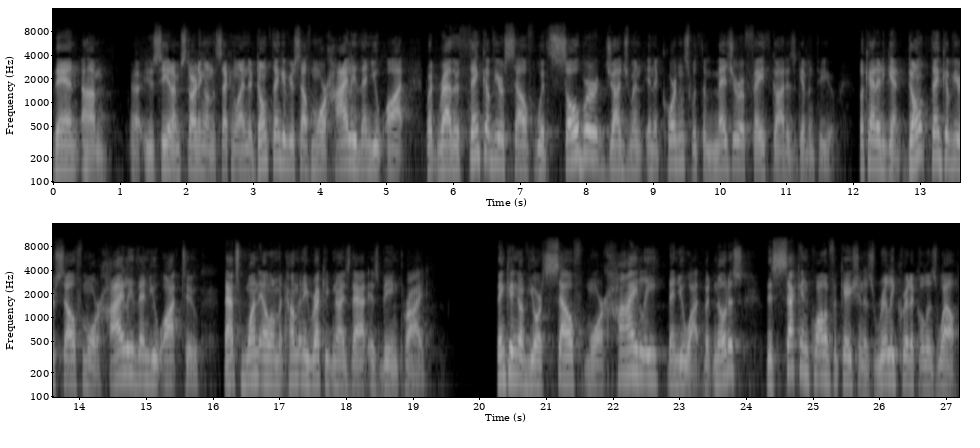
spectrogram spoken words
than, um, uh, you see it, I'm starting on the second line there. Don't think of yourself more highly than you ought, but rather think of yourself with sober judgment in accordance with the measure of faith God has given to you. Look at it again. Don't think of yourself more highly than you ought to. That's one element. How many recognize that as being pride? Thinking of yourself more highly than you ought. But notice this second qualification is really critical as well.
